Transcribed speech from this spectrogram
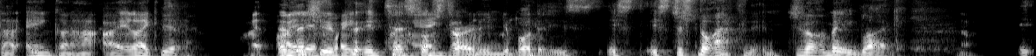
that ain't gonna happen i like yeah I, unless you're putting testosterone in your bodies it's it's just not happening do you know what i mean like no. it,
